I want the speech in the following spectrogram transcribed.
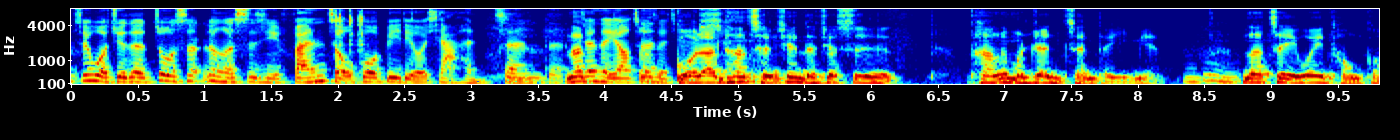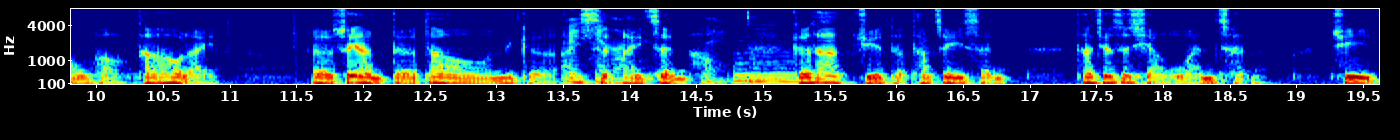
所以我觉得做事任何事情，凡走过必留下痕迹，真的，真的要做这件事。果然，他呈现的就是他那么认真的一面。嗯，那这一位童工哈，他后来呃，虽然得到那个癌症，癌症哈，可是他觉得他这一生，他就是想完成。去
